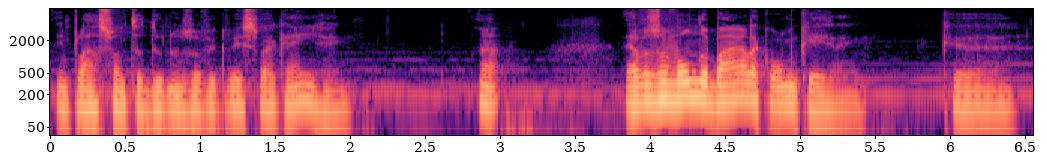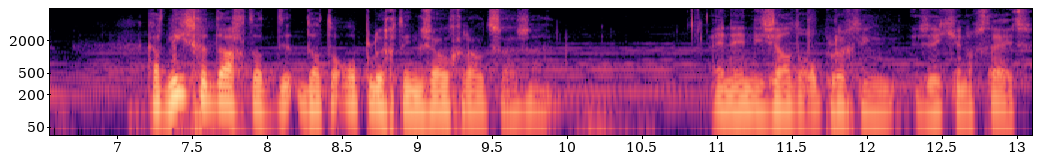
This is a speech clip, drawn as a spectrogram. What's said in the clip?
In plaats van te doen alsof ik wist waar ik heen ging. Ja. Het was een wonderbaarlijke omkering. Ik, uh, ik had niet gedacht dat de, dat de opluchting zo groot zou zijn. En in diezelfde opluchting zit je nog steeds?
